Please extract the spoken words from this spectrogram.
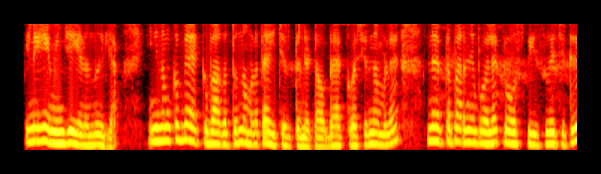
പിന്നെ ഹെമിങ് ചെയ്യണമെന്നില്ല ഇനി നമുക്ക് ബാക്ക് ഭാഗത്തും നമ്മൾ തയ്ച്ചെടുത്തിട്ടുണ്ട് കേട്ടോ. ബാക്ക് വശം നമ്മൾ നേരത്തെ പറഞ്ഞ പോലെ ക്രോസ് പീസ് വെച്ചിട്ട്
